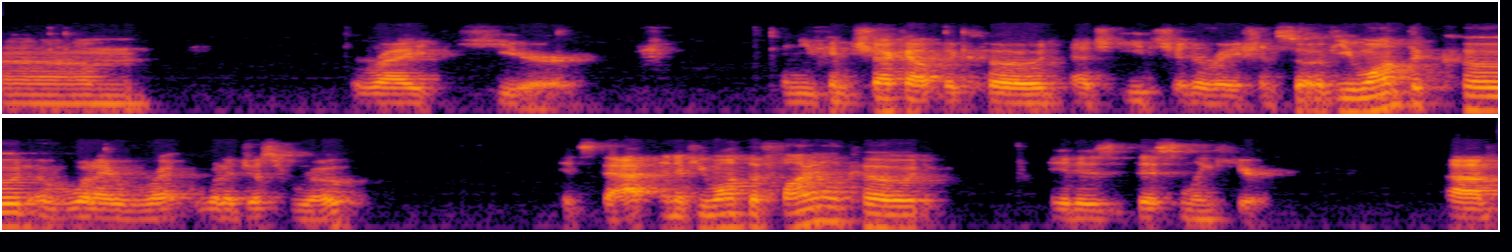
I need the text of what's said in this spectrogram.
um, right here. And you can check out the code at each iteration. So if you want the code of what I what I just wrote, it's that. And if you want the final code, it is this link here. Um,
